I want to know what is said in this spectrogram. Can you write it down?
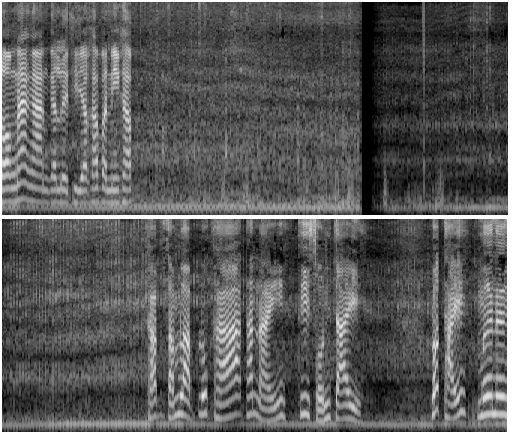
ลองหน้างานกันเลยทีเดียวครับวันนี้ครับ ครับสำหรับลูกค้าท่านไหนที่สนใจ รถไถมือหนึ่ง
